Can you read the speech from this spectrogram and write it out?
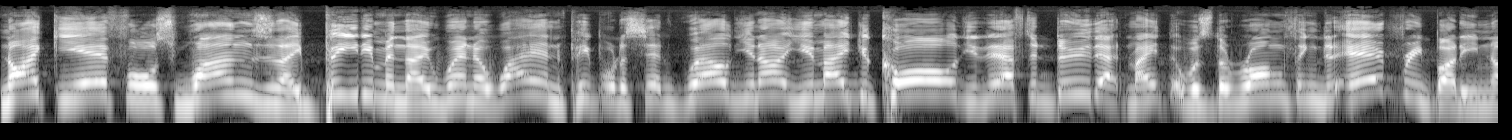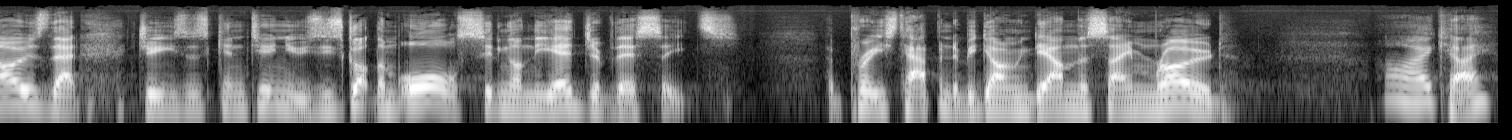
Nike Air Force Ones and they beat him and they went away. And people would have said, Well, you know, you made your call. You didn't have to do that, mate. That was the wrong thing to Everybody knows that. Jesus continues. He's got them all sitting on the edge of their seats. A priest happened to be going down the same road. Oh, okay.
